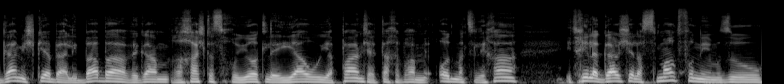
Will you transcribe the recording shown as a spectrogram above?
גם השקיע בעליבאבא, וגם רכש את הזכויות ליאו יפן, שהייתה חברה מאוד מצליחה. התחיל הגל של הסמארטפונים, אז הוא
